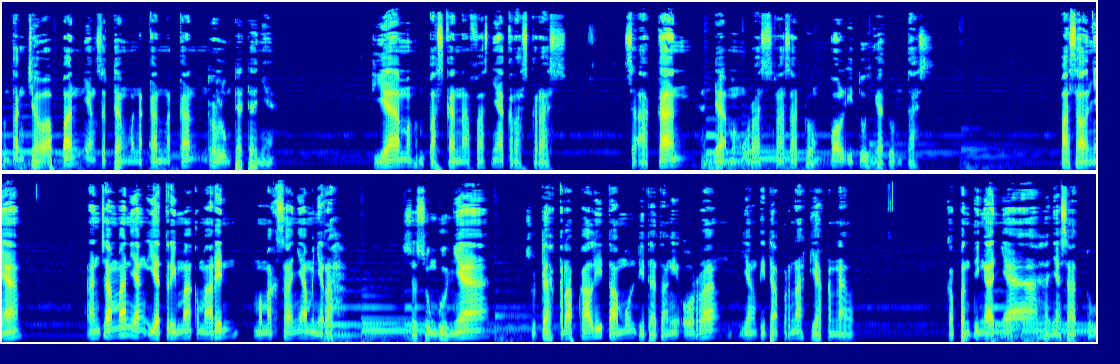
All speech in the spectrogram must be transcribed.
tentang jawaban yang sedang menekan-nekan relung dadanya. Dia menghempaskan nafasnya keras-keras, seakan hendak menguras rasa dongkol itu hingga tuntas. Pasalnya, ancaman yang ia terima kemarin memaksanya menyerah. Sesungguhnya sudah kerap kali Tamun didatangi orang yang tidak pernah dia kenal. Kepentingannya hanya satu.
